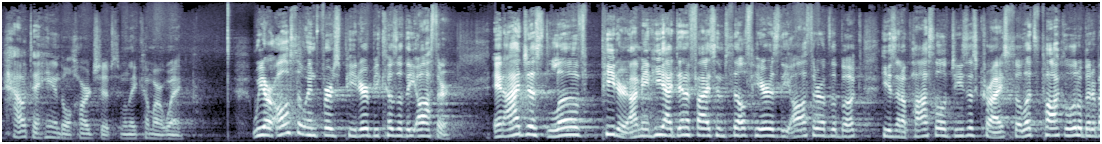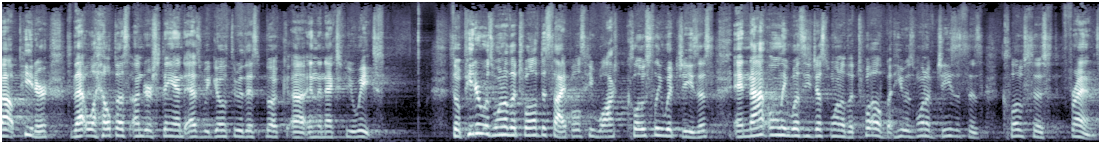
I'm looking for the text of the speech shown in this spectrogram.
how to handle hardships when they come our way. We are also in 1 Peter because of the author. And I just love Peter. I mean, he identifies himself here as the author of the book. He is an apostle of Jesus Christ. So let's talk a little bit about Peter. So that will help us understand as we go through this book uh, in the next few weeks. So, Peter was one of the 12 disciples. He walked closely with Jesus. And not only was he just one of the 12, but he was one of Jesus' closest friends.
